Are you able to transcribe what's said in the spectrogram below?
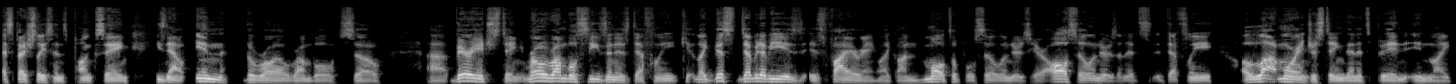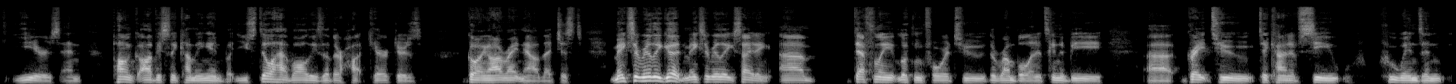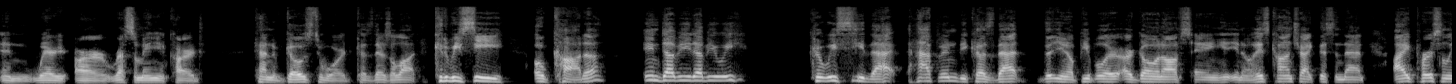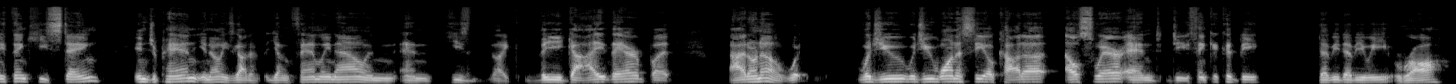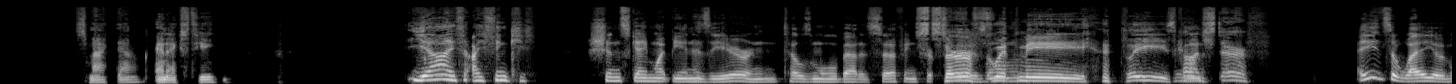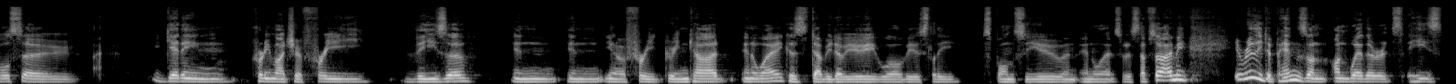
especially since Punk saying he's now in the Royal Rumble. So uh, very interesting. Royal Rumble season is definitely like this. WWE is is firing like on multiple cylinders here, all cylinders, and it's definitely a lot more interesting than it's been in like years. And Punk obviously coming in, but you still have all these other hot characters going on right now that just makes it really good, makes it really exciting. Um, definitely looking forward to the Rumble, and it's going to be uh, great to to kind of see who wins and and where our WrestleMania card kind of goes toward because there's a lot. Could we see Okada in WWE? Could we see that happen? Because that, the, you know, people are, are going off saying, you know, his contract, this and that. I personally think he's staying in Japan. You know, he's got a young family now and, and he's like the guy there, but I don't know. What, would you, would you want to see Okada elsewhere? And do you think it could be WWE, Raw, SmackDown, NXT? yeah, I, th- I think Shinsuke might be in his ear and tells him all about his surfing trip. Surf with on. me, please. Come much. surf. It's a way of also getting pretty much a free visa in in you know a free green card in a way because WWE will obviously sponsor you and, and all that sort of stuff. So I mean, it really depends on on whether it's he's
